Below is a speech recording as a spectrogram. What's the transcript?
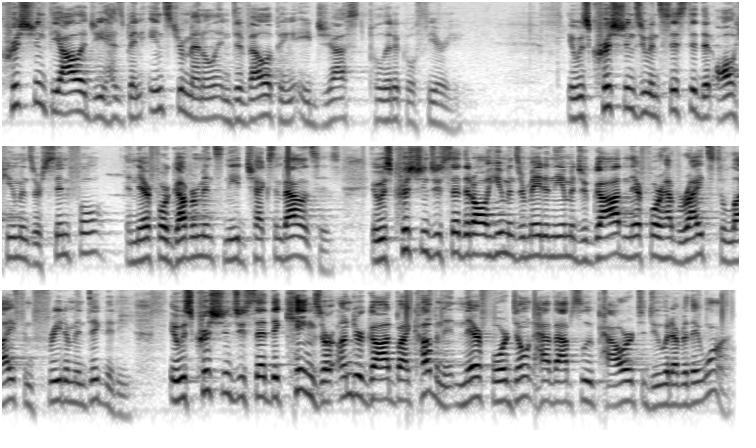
Christian theology has been instrumental in developing a just political theory. It was Christians who insisted that all humans are sinful and therefore governments need checks and balances. It was Christians who said that all humans are made in the image of God and therefore have rights to life and freedom and dignity. It was Christians who said that kings are under God by covenant and therefore don't have absolute power to do whatever they want.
